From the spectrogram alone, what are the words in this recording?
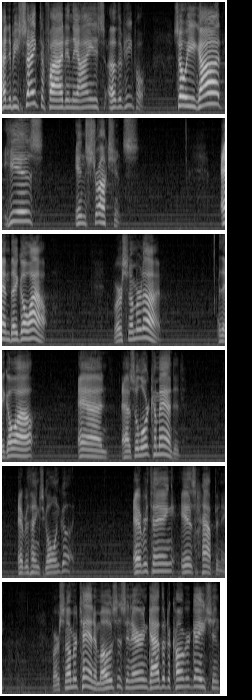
and to be sanctified in the eyes of the people. So he got his instructions and they go out. Verse number 9. They go out, and as the Lord commanded, everything's going good. Everything is happening. Verse number 10 And Moses and Aaron gathered the congregation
